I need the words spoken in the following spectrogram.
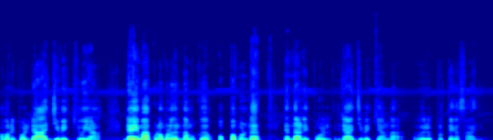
അവർ ഇപ്പോൾ രാജിവെക്കുകയാണ്. നൈമ കുളമുള്ളതിൽ നമുക്ക് ഒപ്പമുണ്ട്. എന്താണ് ഇപ്പോൾ രാജിവെക്കാനുള്ള ഒരു പ്രത്യേക സാഹചര്യം?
